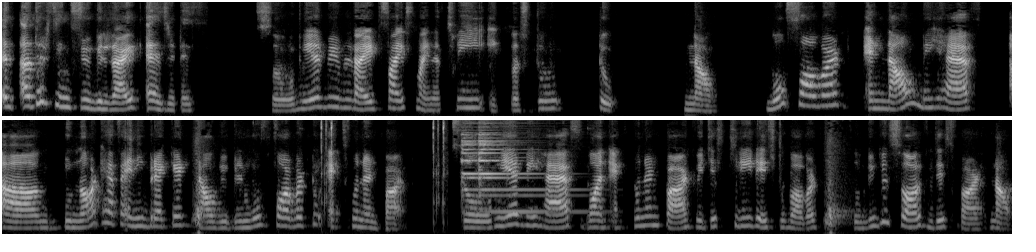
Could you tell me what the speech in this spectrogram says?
and other things we will write as it is. So here we will write 5 minus 3 equals to 2. Now move forward and now we have um, do not have any bracket. Now we will move forward to exponent part. So here we have one exponent part which is 3 raised to power 2. So we will solve this part now.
